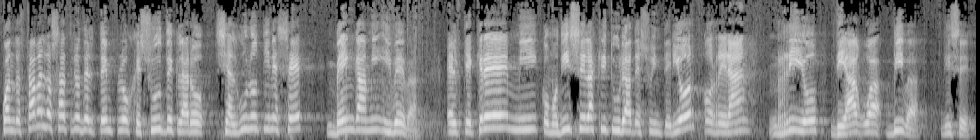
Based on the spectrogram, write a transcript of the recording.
Cuando estaba en los atrios del templo, Jesús declaró, si alguno tiene sed, venga a mí y beba. El que cree en mí, como dice la escritura, de su interior correrán ríos de agua viva. Dice,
